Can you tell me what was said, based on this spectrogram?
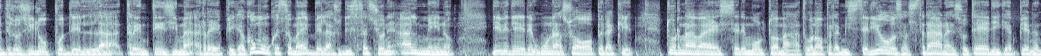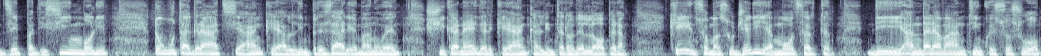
dello sviluppo della trentesima replica. Comunque insomma ebbe la soddisfazione almeno di vedere una sua opera che tornava a essere molto amata, un'opera misteriosa, strana, esoterica, piena zeppa di simboli, dovuta grazie anche all'impresario Emanuel Schikaneder che è anche all'interno dell'opera, che insomma suggerì a Mozart di andare avanti in questo suo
